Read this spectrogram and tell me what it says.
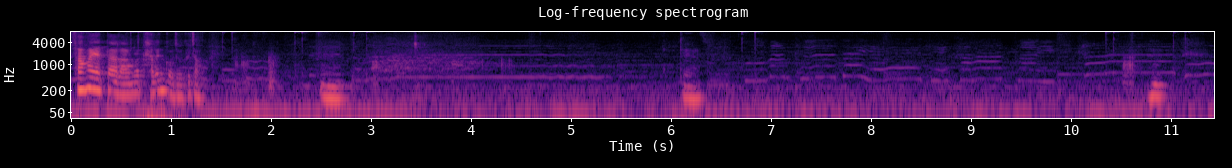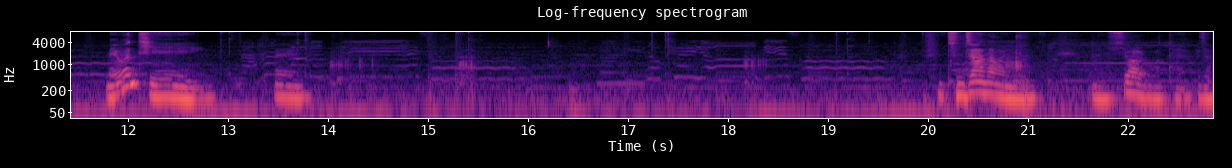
상황에 따라 뭐 다른 거죠, 그죠? 음. 네. 음, 没问题. 네. 진지한 상황이면 네, 싫어할 것 같아요, 그죠?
